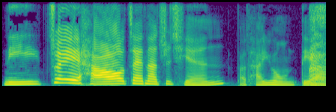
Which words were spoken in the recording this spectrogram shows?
你最好在那之前把它用掉。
